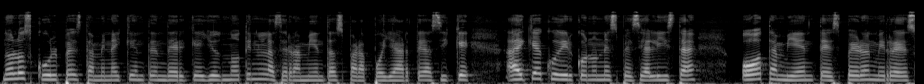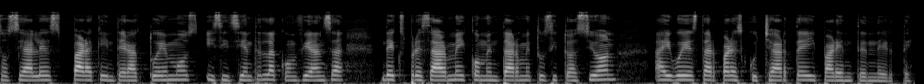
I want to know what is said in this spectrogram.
no los culpes, también hay que entender que ellos no tienen las herramientas para apoyarte, así que hay que acudir con un especialista o también te espero en mis redes sociales para que interactuemos y si sientes la confianza de expresarme y comentarme tu situación, ahí voy a estar para escucharte y para entenderte.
